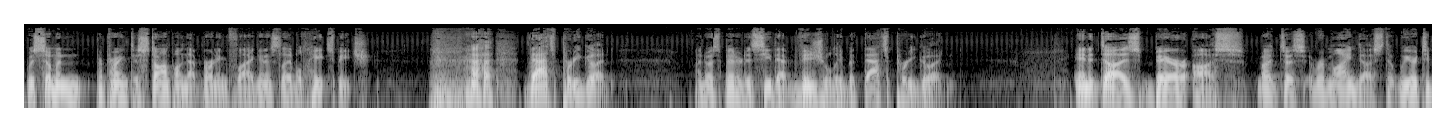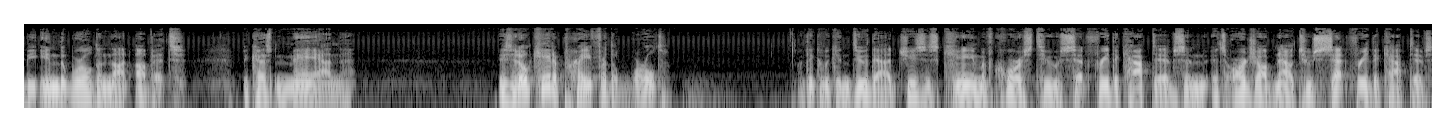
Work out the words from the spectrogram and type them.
with someone preparing to stomp on that burning flag, and it's labeled hate speech. that's pretty good. I know it's better to see that visually, but that's pretty good. And it does bear us, uh, does remind us that we are to be in the world and not of it. Because, man, is it okay to pray for the world? I think we can do that. Jesus came, of course, to set free the captives, and it's our job now to set free the captives.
